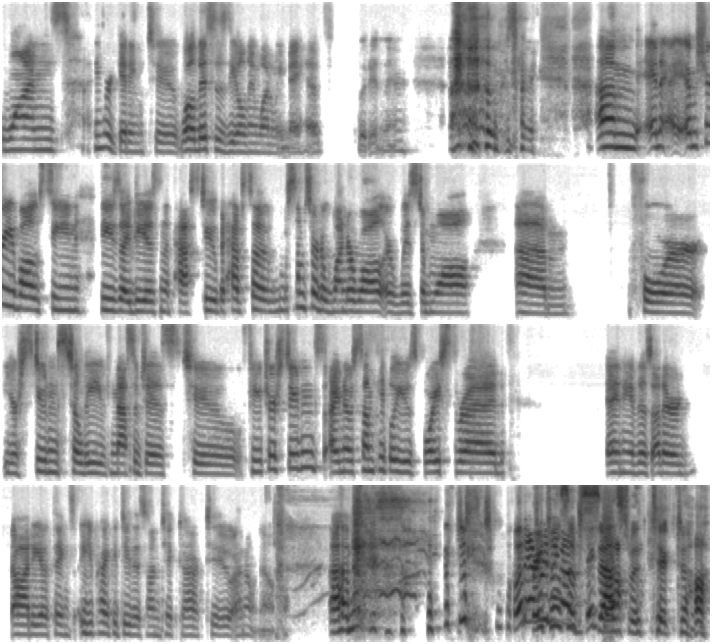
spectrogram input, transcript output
ones, I think we're getting to, well, this is the only one we may have put in there. Sorry. Um, and I, I'm sure you've all seen these ideas in the past too, but have some, some sort of wonder wall or wisdom wall um, for your students to leave messages to future students. I know some people use VoiceThread, any of those other audio things. You probably could do this on TikTok too. I don't know. Um, just put Rachel's obsessed with TikTok.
